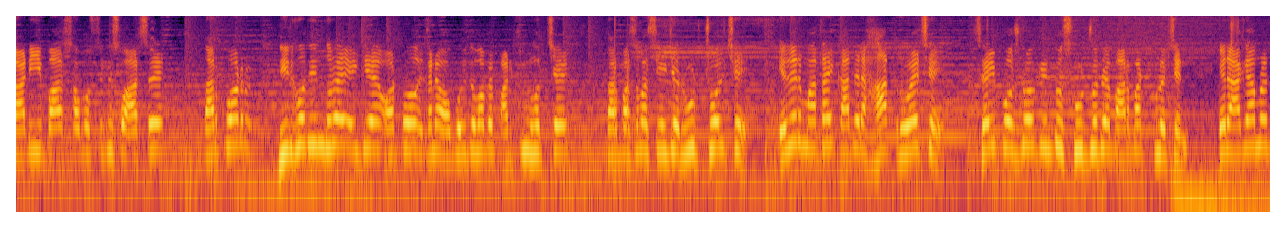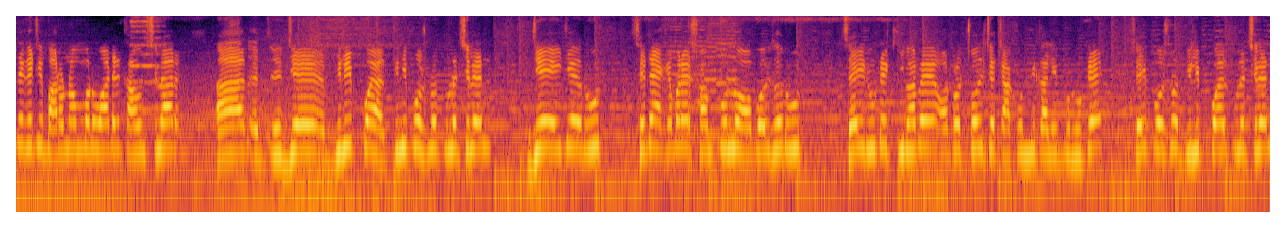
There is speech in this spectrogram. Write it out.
গাড়ি, বাস, সমস্ত কিছু আসে। তারপর দীর্ঘদিন ধরে এই যে অটো এখানে অবৈধভাবে পার্কিং হচ্ছে। তার পাশাপাশি এই যে রুট চলছে, এদের মাথায় কাদের হাত রয়েছে সেই প্রশ্নও কিন্তু সূর্যদেব বারবার তুলেছেন। এর আগে আমরা দেখেছি বারো নম্বর ওয়ার্ডের কাউন্সিলর যে দিলীপ কয়াল, তিনি প্রশ্ন তুলেছিলেন যে এই যে রুট সেটা একেবারে সম্পূর্ণ অবৈধ রুট সেই রুটে কীভাবে অটো চলছে চাকুন্দি কালীপুর রুটে সেই প্রশ্ন দিলীপ কয়াল তুলেছিলেন।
